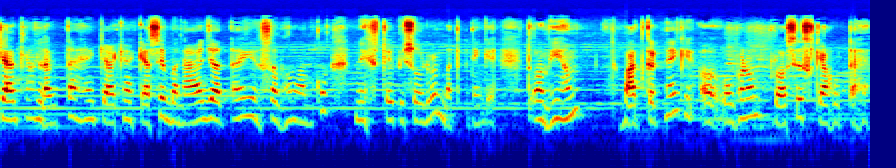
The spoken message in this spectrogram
क्या क्या लगता है क्या क्या कैसे बनाया जाता है, ये सब हम आपको नेक्स्ट एपिसोड में बता देंगे। तो अभी हम बात करते हैं कि ओवरऑल प्रोसेस क्या होता है।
